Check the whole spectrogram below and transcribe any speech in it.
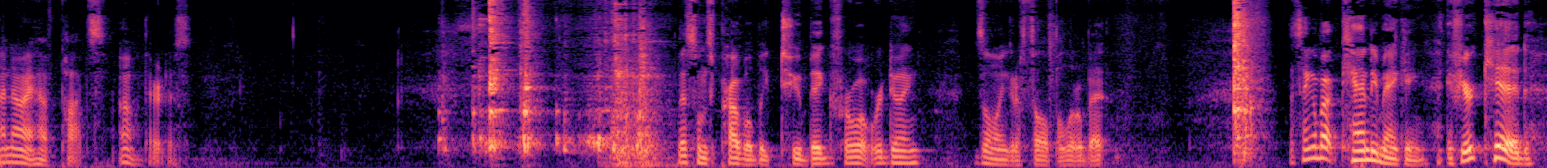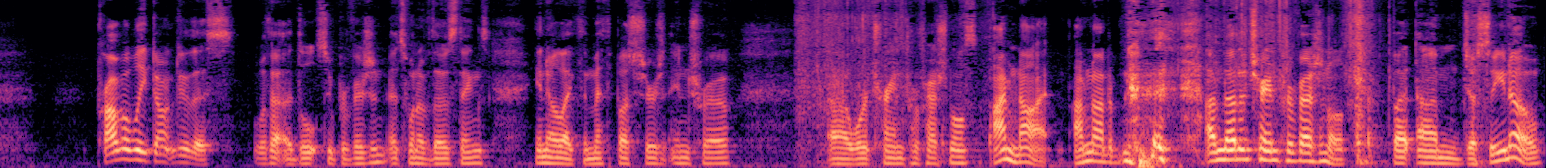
I know I have pots. Oh, there it is. This one's probably too big for what we're doing. It's only going to fill up a little bit. The thing about candy making, if your kid Probably don't do this without adult supervision. It's one of those things, you know, like the MythBusters intro. Uh, we're trained professionals. I'm not. I'm not a. I'm not a trained professional. But um, just so you know,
